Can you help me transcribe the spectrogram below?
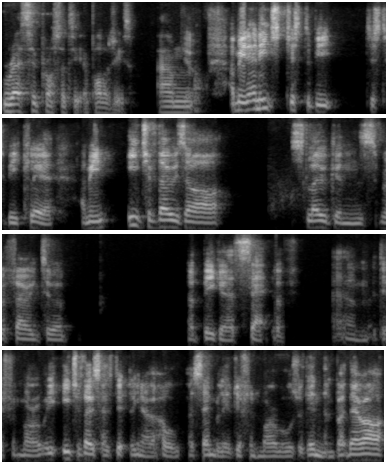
Reciprocity. Apologies. Um, Yeah. I mean, and each just to be just to be clear, I mean, each of those are slogans referring to a a bigger set of um, different moral. Each of those has you know a whole assembly of different moral rules within them, but there are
